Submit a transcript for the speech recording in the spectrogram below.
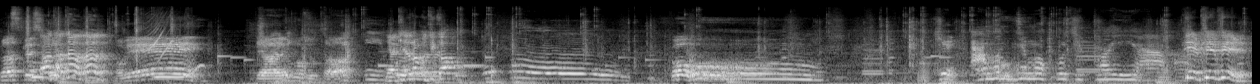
라스트 베스트. 아나나나 오케이. 야 이거 좋다. 야 계단 한번 뛸까? 고. 아몬드 먹고 싶어요. 필필필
